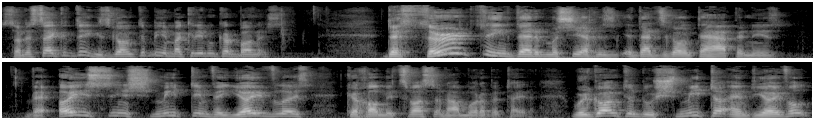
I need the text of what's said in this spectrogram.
So the second thing is going to be makrivin karbonis. The third thing that Mashiach is that's going to happen is we're going to do Shemitah and Yovel.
